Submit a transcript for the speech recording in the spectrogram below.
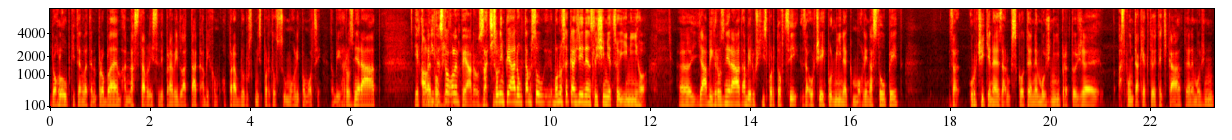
do hloubky tenhle ten problém a nastavili se ty pravidla tak, abychom opravdu ruským sportovcům mohli pomoci. To bych hrozně rád. Jak to ale vidíte s tou olympiádou zatím? S olympiádou tam jsou, ono se každý den slyší něco jiného. Eh, já bych hrozně rád, aby ruští sportovci za určitých podmínek mohli nastoupit. Za, určitě ne za Rusko, to je nemožný, protože aspoň tak, jak to je teďka, to je nemožný.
